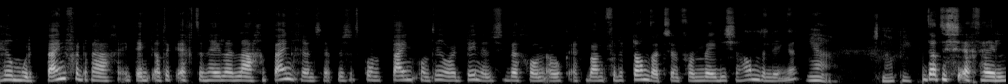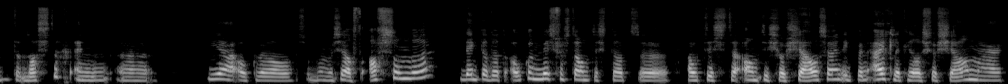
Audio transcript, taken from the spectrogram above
heel moeilijk pijn verdragen. Ik denk dat ik echt een hele lage pijngrens heb. Dus het komt, pijn komt heel hard binnen. Dus ik ben gewoon ook echt bang voor de tandarts en voor medische handelingen. Ja, snap ik. Dat is echt heel lastig. En uh, ja, ook wel mezelf afzonderen. Ik denk dat dat ook een misverstand is dat uh, autisten antisociaal zijn. Ik ben eigenlijk heel sociaal, maar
